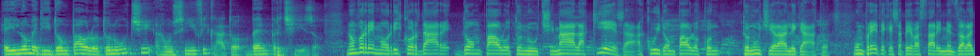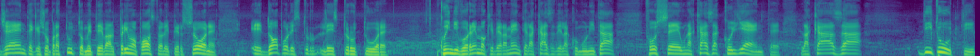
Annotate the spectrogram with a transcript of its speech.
e il nome di Don Paolo Tonucci ha un significato ben preciso. Non vorremmo ricordare Don Paolo Tonucci, ma la chiesa a cui Don Paolo Tonucci era legato, un prete che sapeva stare in mezzo alla gente, che soprattutto metteva al primo posto le persone e dopo le, stru le strutture. Quindi vorremmo che veramente la casa della comunità fosse una casa accogliente, la casa di tutti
